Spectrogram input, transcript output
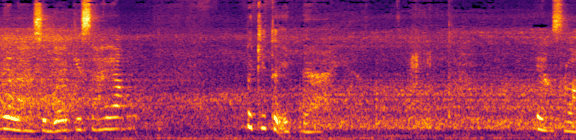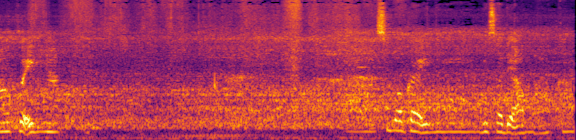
inilah sebuah kisah yang begitu indah yang selalu ku ingat semoga ini bisa diamalkan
